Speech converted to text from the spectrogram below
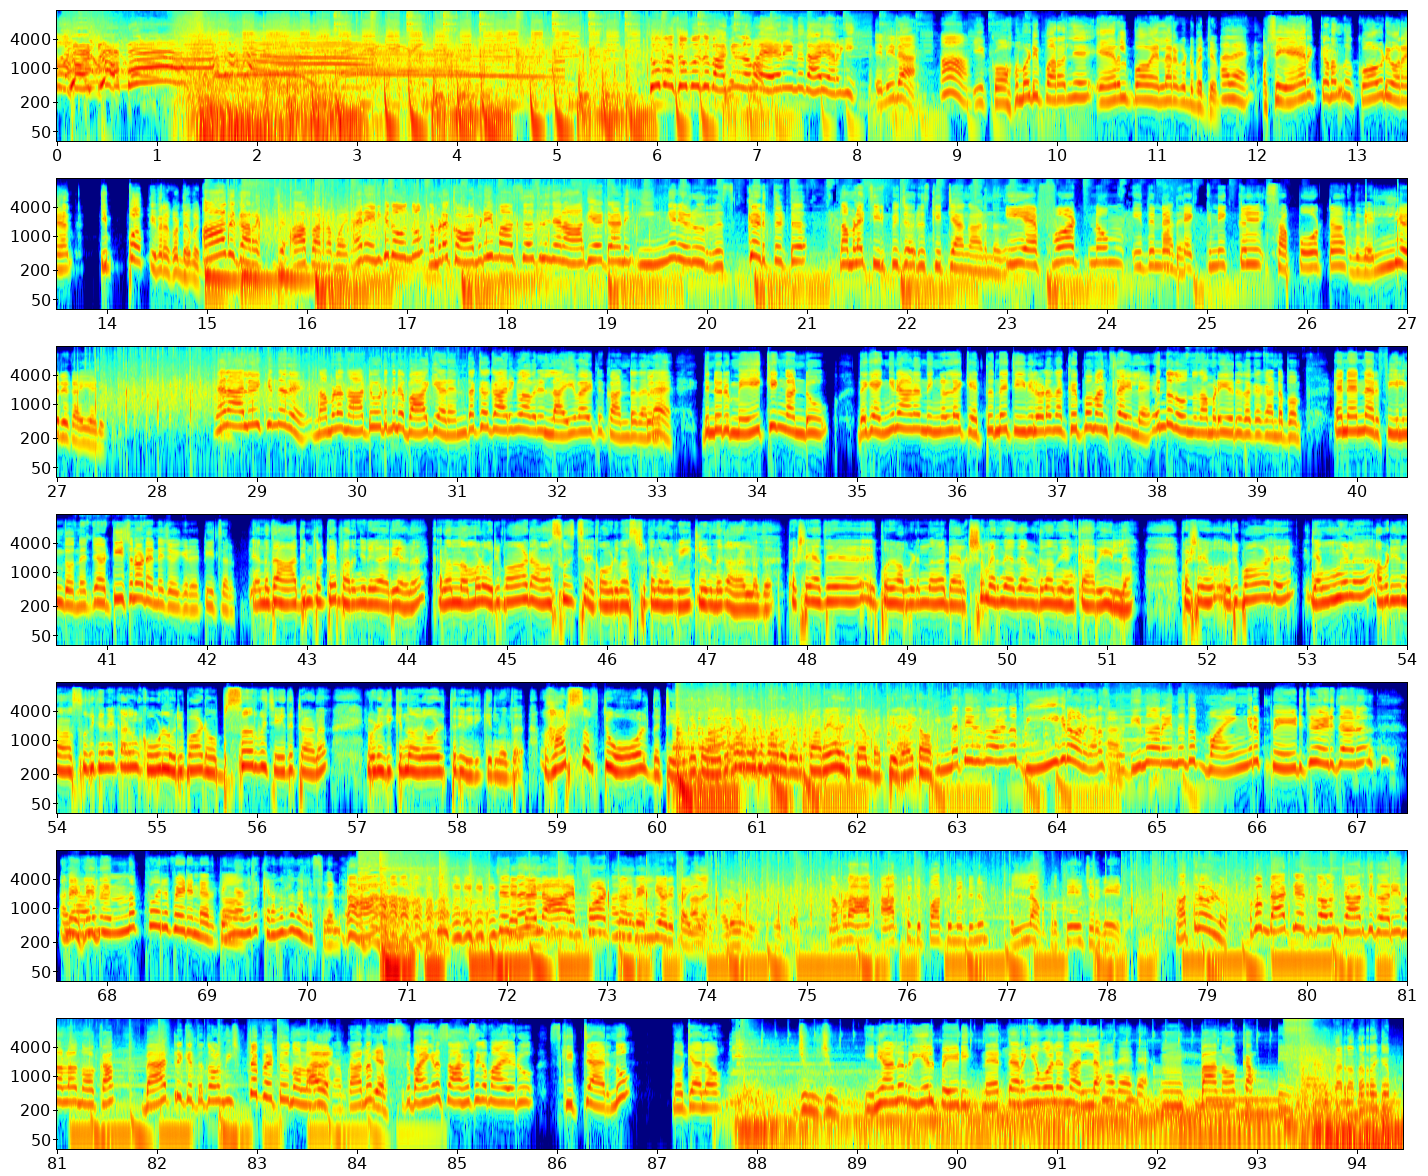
അങ്ങനെ നമ്മൾ എയർ ചെയ്യുന്ന താഴെ ഇറങ്ങി. എലീല ആ. ഈ കോമഡി പറഞ്ഞ് എയറിൽ പോവാൻ എല്ലാരെ കൊണ്ട് പറ്റും. അതെ. പക്ഷെ എയറിൽ കിടന്ന് കോമഡി പറയാൻ ഇപ്പം ഇവരെ കൊണ്ട് പറ്റും. അത് കറക്റ്റ് ആ പറഞ്ഞ പോയി അതിന് എനിക്ക് തോന്നുന്നു നമ്മുടെ കോമഡി മാസ്റ്റേഴ്സിൽ ഞാൻ ആദ്യമായിട്ടാണ് ഇങ്ങനെ ഒരു റിസ്ക് എടുത്തിട്ട് നമ്മളെ ചിരിപ്പിച്ച ഒരു സ്കിറ്റ് ഞാൻ കാണുന്നത്. ഈ എഫേർട്ടിനും ഇതിന്റെ അതെ. ടെക്നിക്കൽ സപ്പോർട്ട് ഇത് വലിയൊരു കൈയടി ഞാൻ ആലോചിക്കുന്നത് നമ്മുടെ നാട്ടുകൂട്ടത്തിന്റെ ഭാഗ്യമാണ് എന്തൊക്കെ കാര്യങ്ങൾ അവർ ലൈവായിട്ട് കണ്ടത് അല്ലേ ഇതിന്റെ ഒരു മേക്കിംഗ് കണ്ടു. ഇതൊക്കെ എങ്ങനെയാണ് നിങ്ങളിലേക്ക് എത്തുന്ന ടി വിയിലൂടെ എന്നൊക്കെ ഇപ്പൊ മനസ്സിലായില്ലേ? എന്ത് തോന്നുന്നു നമ്മുടെ ഈ ഒരു ഇതൊക്കെ കണ്ടപ്പം? എന്നെ എന്നെ ഒരു ഫീലിംഗ് തോന്നുന്നു? ടീച്ചറിനോട് എന്നെ ചോദിക്കട്ടെ ടീച്ചർ. ഞാനത് ആദ്യം തൊട്ടേ പറഞ്ഞൊരു കാര്യമാണ്. കാരണം നമ്മൾ ഒരുപാട് ആസ്വദിച്ച കോമഡി മാസ്റ്ററൊക്കെ നമ്മൾ വീട്ടിലിരുന്ന് കാണുന്നത്. പക്ഷേ അത് ഇപ്പോൾ അവിടുന്ന് ഡയറക്ഷൻ വരുന്നത് എവിടുന്നാന്ന് ഞങ്ങൾക്ക് അറിയില്ല. പക്ഷേ ഒരുപാട് ഞങ്ങൾ അവിടെ ഇരുന്ന് ആസ്വദിക്കുന്നതിനേക്കാളും കൂടുതൽ ഒരുപാട് ഒബ്സർവ് ചെയ്തിട്ടാണ് ഇവിടെ ഇരിക്കുന്ന ഓരോരുത്തരും ഇരിക്കുന്നത്. Hats off to all the team കേട്ടോ ഒരുപാട് ഒരുപാട് ഒരുപാട് പറയാതിരിക്കാൻ പറ്റില്ല കേട്ടോ. ഇന്നത്തെ ഇതെന്ന് പറയുന്നത് ഭീകരമാണ്. കാരണം എന്ന് പറയുന്നത് ഭയങ്കര പേടിച്ച് പേടിച്ചാണ് നിന്നപ്പോ ഒരു പേടിണ്ടായിരുന്നു പിന്നെ അതിൽ കിടന്നപ്പോ നല്ല സുഖം എന്തായാലും ആ എഫേർട്ടിന് ഒരു വലിയൊരു കൈ. നമ്മുടെ ആർട്ട് ഡിപ്പാർട്ട്മെന്റിനും എല്ലാം പ്രത്യേകിച്ചൊരു ഗൈഡ് അത്രേ ഉള്ളൂ. അപ്പം ബാറ്ററി എത്രത്തോളം ചാർജ് കയറി എന്നുള്ളത് നോക്കാം. ബാറ്ററിക്ക് എത്രത്തോളം ഇഷ്ടപ്പെട്ടു എന്നുള്ളത് നോക്കാം. കാരണം ഇത് ഭയങ്കര സാഹസികമായ ഒരു സ്കിറ്റ് ആയിരുന്നു. നോക്കിയാലോ. ജും ജും. ഇനിയാണ് റിയൽ പേടി. നേരത്തെ ഇറങ്ങിയ പോലെ ഒന്നും അല്ല. അതെ അതെ. ഉം, ബാ നോക്കാം.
